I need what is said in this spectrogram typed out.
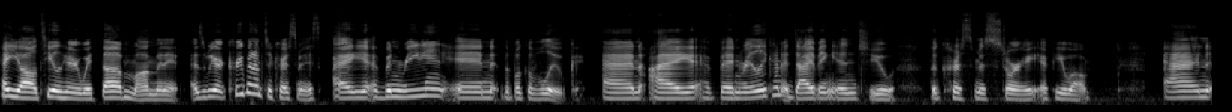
Hey y'all, Teal here with the Mom Minute. As we are creeping up to Christmas, I have been reading in the book of Luke and I have been really kind of diving into the Christmas story, if you will. And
